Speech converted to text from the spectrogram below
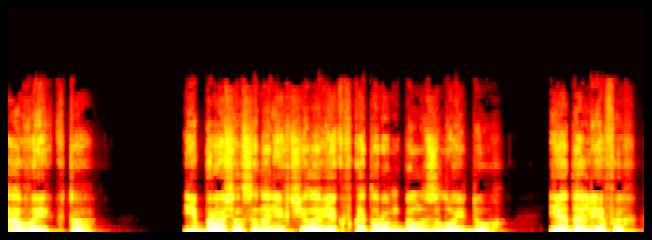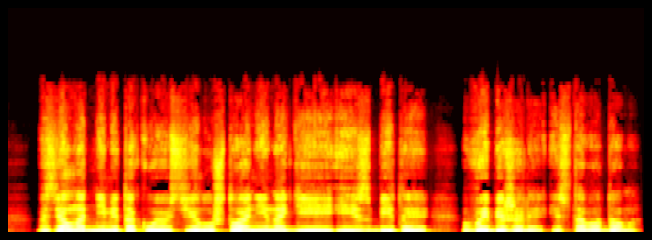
а вы кто?» И бросился на них человек, в котором был злой дух, и, одолев их, взял над ними такую силу, что они, нагие и избитые, выбежали из того дома.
